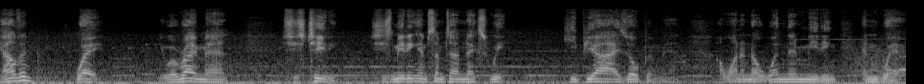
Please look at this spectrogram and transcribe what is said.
Calvin? Wait. You were right, man. She's cheating. She's meeting him sometime next week. Keep your eyes open, man. I want to know when they're meeting and where.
